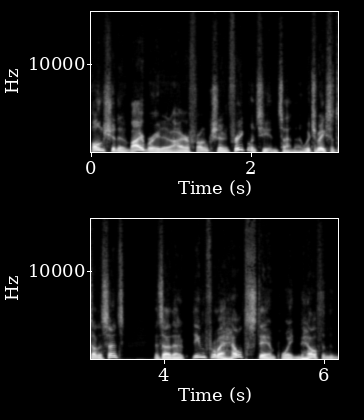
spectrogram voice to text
function and vibrate at a higher function and frequency inside that, which makes a ton of sense inside that. Even from a health standpoint and health and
